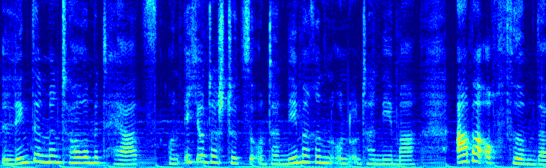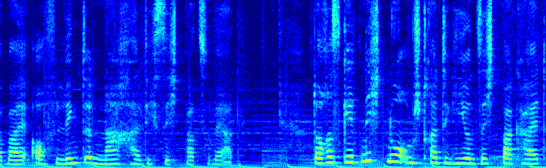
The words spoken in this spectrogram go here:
LinkedIn-Mentorin mit Herz und ich unterstütze Unternehmerinnen und Unternehmer, aber auch Firmen dabei, auf LinkedIn nachhaltig sichtbar zu werden. Doch es geht nicht nur um Strategie und Sichtbarkeit,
